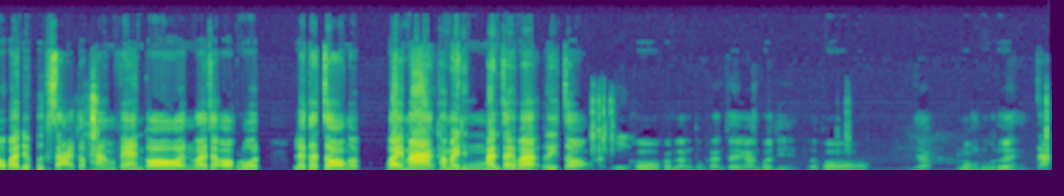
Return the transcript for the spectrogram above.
บอกว่าเดี๋ยวปรึกษากับทางแฟนก่อนว่าจะออกรถ แล้วก็จองแบบไวมากทำไมถึงมั่นใจว่า เอ้ยจองค่ะพี่ก็กำลังต้องการใช้งานพอดี แล้วก็อยากลองดูด้วย จ้ะ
